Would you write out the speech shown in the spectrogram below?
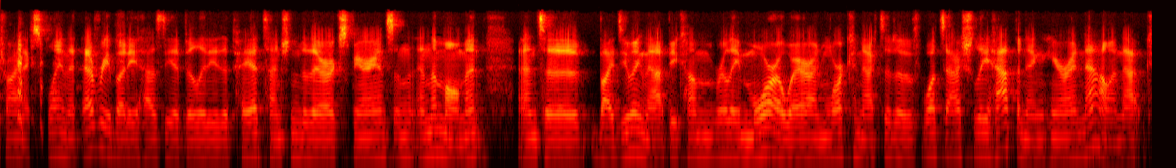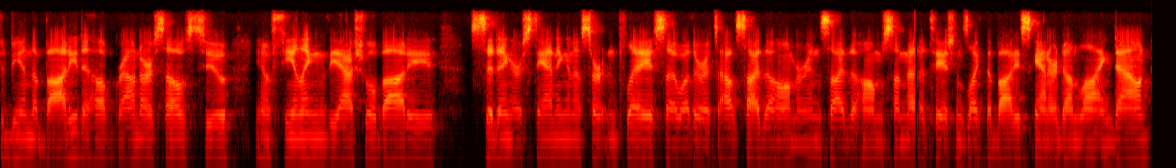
try and explain that everybody has the ability to pay attention to their experience in, in the moment, and to by doing that become really more aware and more connected of what's actually happening here and now. And that could be in the body to help ground ourselves to you know feeling the actual body, sitting or standing in a certain place, uh, whether it's outside the home or inside the home. Some meditations like the body scanner done lying down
